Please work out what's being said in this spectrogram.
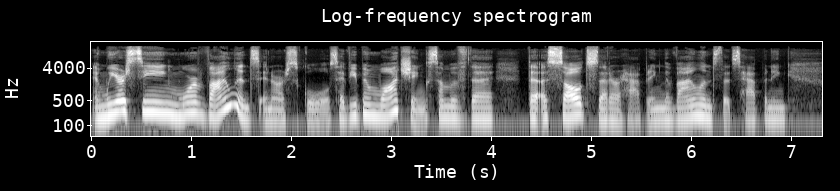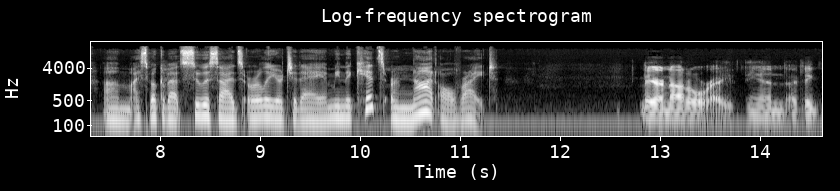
And we are seeing more violence in our schools. Have you been watching some of the, the assaults that are happening, the violence that's happening? Um, I spoke about suicides earlier today. I mean, the kids are not all right. They are not all right. And I think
